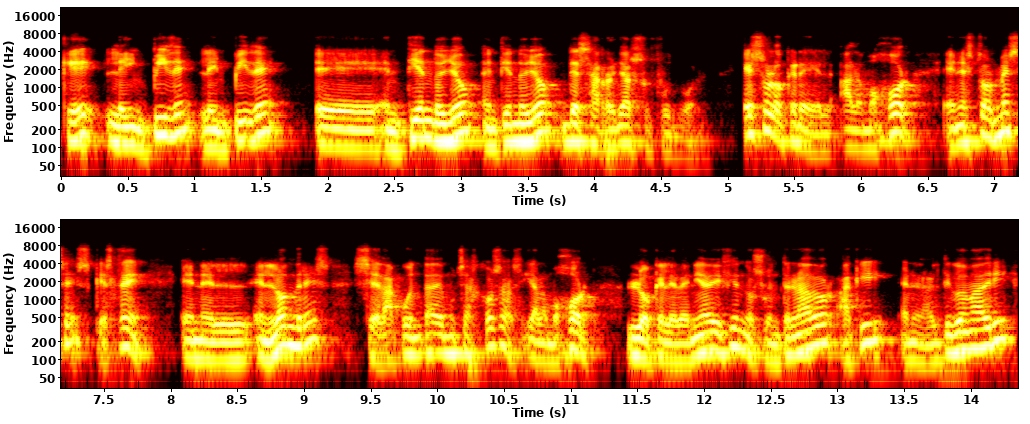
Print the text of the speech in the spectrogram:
que le impide, le impide, eh, entiendo yo, entiendo yo, desarrollar su fútbol. Eso lo cree él. A lo mejor en estos meses que esté en, el, en Londres se da cuenta de muchas cosas y a lo mejor lo que le venía diciendo su entrenador aquí en el Atlético de Madrid,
